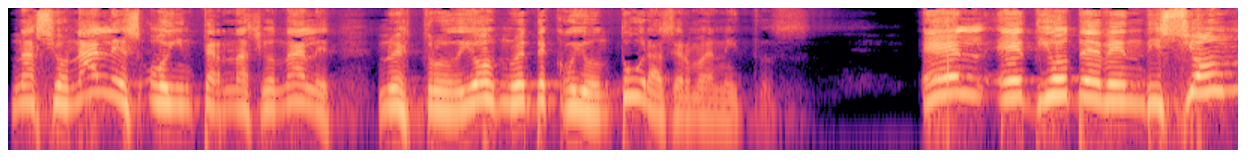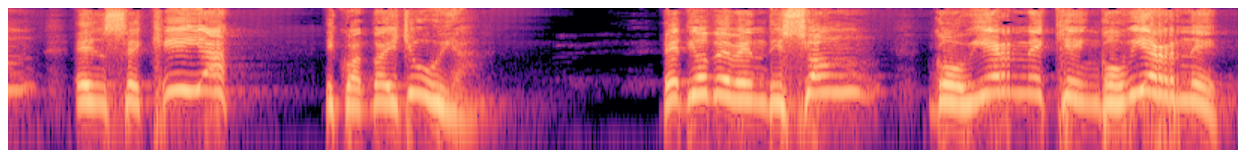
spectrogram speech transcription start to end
nacionales o internacionales. Nuestro Dios no es de coyunturas, hermanitos. Él es Dios de bendición en sequía y cuando hay lluvia. Es Dios de bendición, gobierne quien gobierne.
